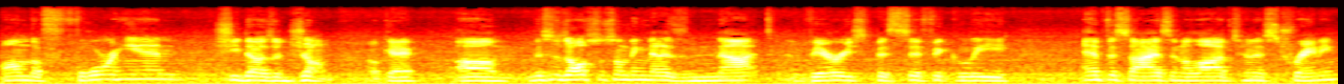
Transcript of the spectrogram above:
On the forehand, she does a jump. Okay, um, this is also something that is not very specifically emphasized in a lot of tennis training.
